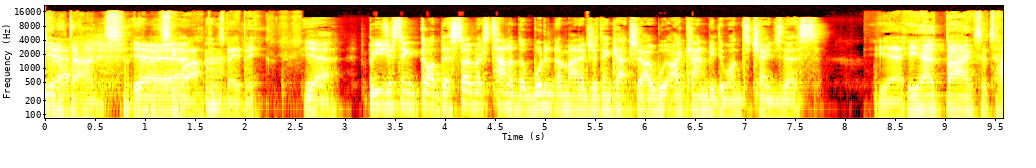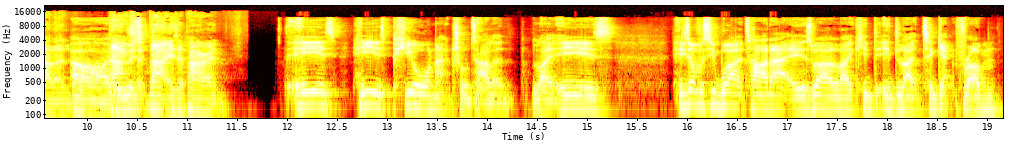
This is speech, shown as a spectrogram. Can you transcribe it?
yeah. going to dance. and Yeah, see yeah. what happens, maybe. Yeah. But you just think, God, there's so much talent that wouldn't a manager think, actually, I, w- I can be the one to change this. Yeah, he had bags of talent. Oh, he That's- was- that is apparent. He is he is pure natural talent. Like he is he's obviously worked hard at it as well. Like he'd, he'd like to get from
